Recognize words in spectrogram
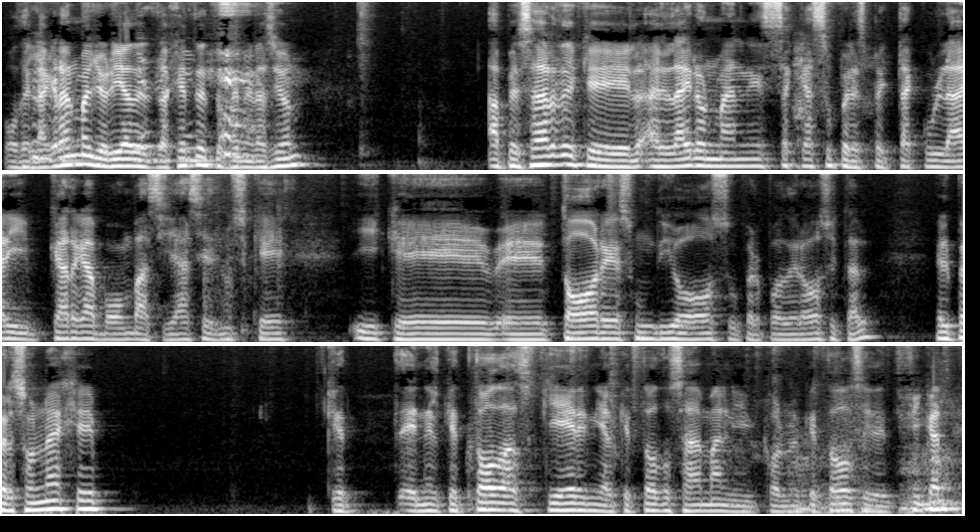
o de la gran mayoría de la gente de tu generación, a pesar de que el, el Iron Man es acá súper espectacular y carga bombas y hace no sé qué, y que eh, Thor es un dios súper poderoso y tal, el personaje que, en el que todas quieren y al que todos aman y con el que todos se identifican,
